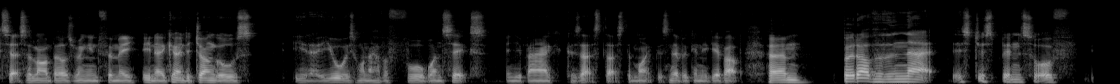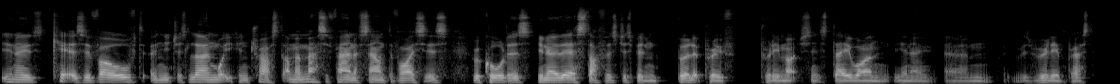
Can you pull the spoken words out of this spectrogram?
sets alarm bells ringing for me. You know, going to jungles, you know, you always want to have a 416 in your bag because that's that's the mic that's never going to give up. Um, but other than that, it's just been sort of you know, kit has evolved and you just learn what you can trust. I'm a massive fan of sound devices, recorders. You know, their stuff has just been bulletproof pretty much since day one. You know, um, was really impressed.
